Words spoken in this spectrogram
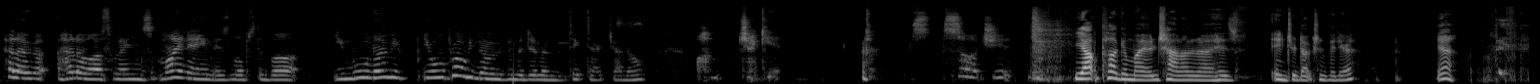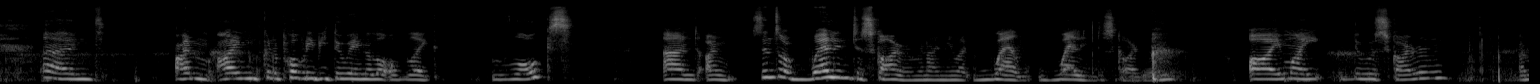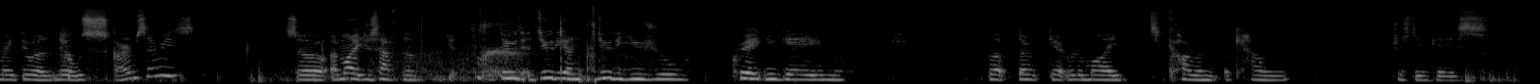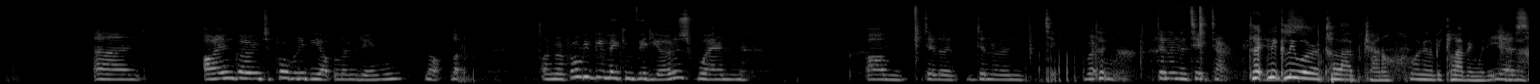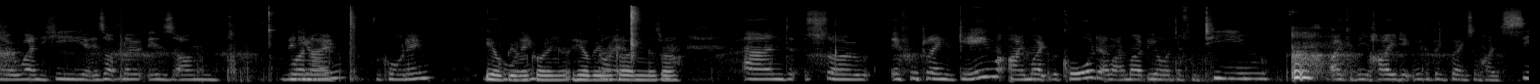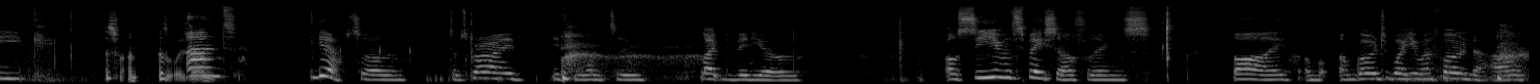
Hello, hello, Earthlings. My name is Lobster Butt. You will know me. You will probably know me from the Dylan and Tic Tac channel. Um, check it. S- search it. Yeah, plug in my own channel in uh, his introduction video. Yeah. and I'm I'm gonna probably be doing a lot of like vlogs. And I'm since I'm well into Skyrim, and I mean like well, well into Skyrim. I might do a Skyrim. I might do a little Skyrim series. So I might just have to do the do the do the usual, create new game, but don't get rid of my current account, just in case. And I am going to probably be uploading. Not. not I'm going to probably be making videos when. Um, Dylan, Dylan and Tic, Dylan and Tic Tac. Technically, is- we're a collab channel. We're going to be collabing with each yeah, other. Yeah. So when he is upload is um When I- videoing, recording, He'll be recording. recording. He'll be recording as well. and so if we're playing a game, I might record and I might be on a different team. I could be hiding. We could be playing some hide and seek, That's fun. That's always fun. and yeah. So subscribe if you want to, like the video. I'll see you in Space Earthlings. Bye. I'm I'm going to my UFO now.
